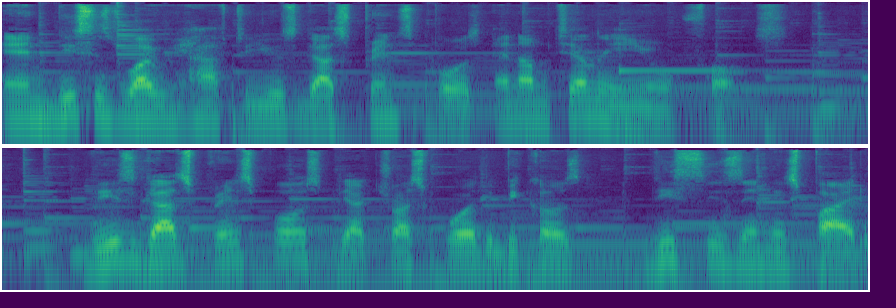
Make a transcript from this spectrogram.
And this is why we have to use God's principles. And I'm telling you, folks, these God's principles, they are trustworthy because this is an inspired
